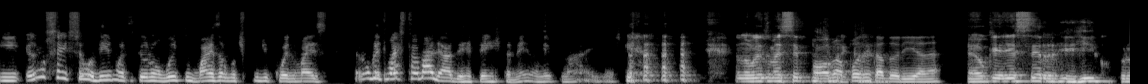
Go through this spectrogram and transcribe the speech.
e eu não sei se eu odeio, mas eu não aguento mais algum tipo de coisa, mas eu não aguento mais trabalhar de repente também, não aguento mais. Acho que Eu não aguento mais ser pobre, uma cara. aposentadoria, né? Eu queria ser rico por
